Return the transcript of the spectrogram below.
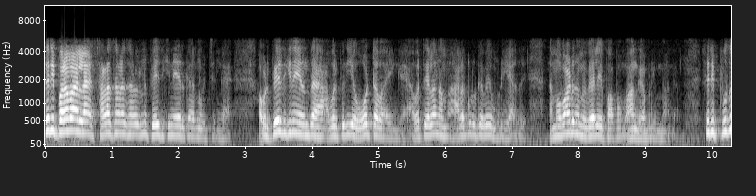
சரி பரவாயில்ல. சல சல சலன்னு பேசிக்கினே இருக்காருன்னு வச்சுங்க. அவர் பேசிக்கினே இருந்தால் அவர் பெரிய ஓட்டை வாயுங்க அவற்றையெல்லாம் நம்ம அலை கொடுக்கவே முடியாது. நம்ம பாடு நம்ம வேலையை பார்ப்போம் வாங்க அப்படிம்பாங்க. சரி புது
